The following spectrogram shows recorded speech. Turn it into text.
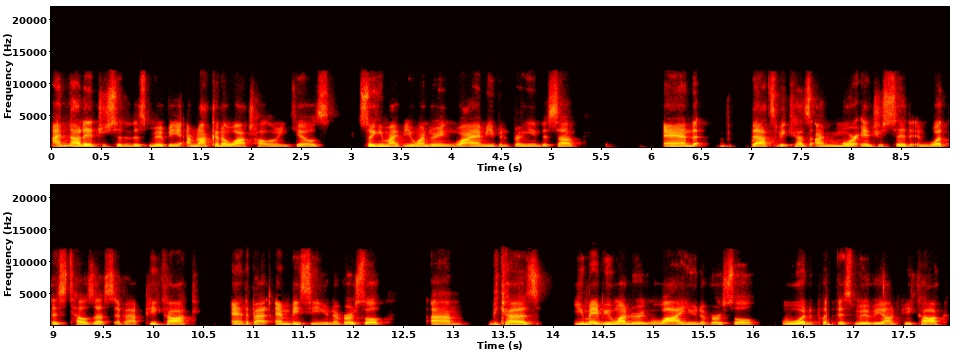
I'm not interested in this movie. I'm not going to watch Halloween Kills. So you might be wondering why I'm even bringing this up. And that's because I'm more interested in what this tells us about Peacock and about NBC Universal. Um, because you may be wondering why Universal would put this movie on Peacock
